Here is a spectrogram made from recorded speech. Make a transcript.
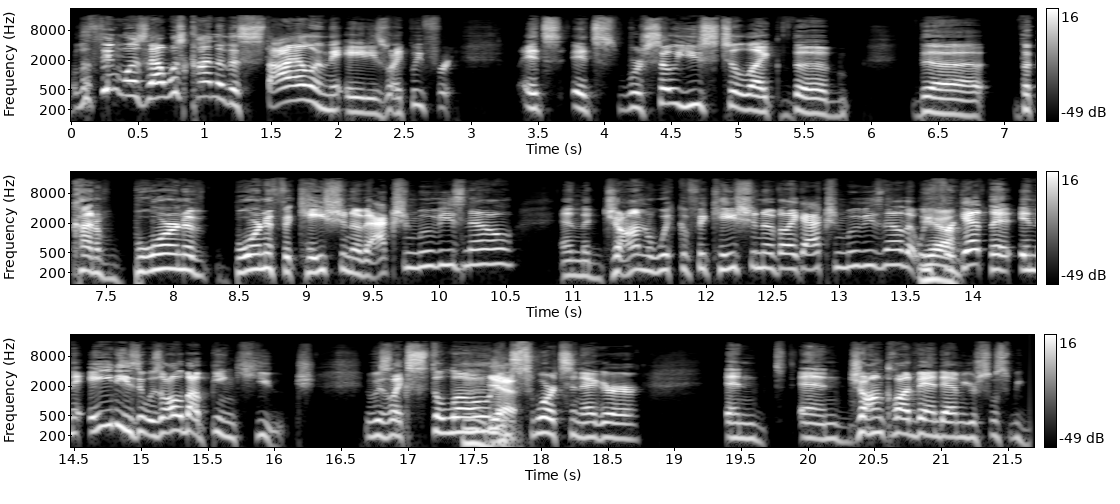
Well, the thing was that was kind of the style in the 80s like we for it's it's we're so used to like the the the kind of born of bornification of action movies now and the John Wickification of like action movies now that we Yeah. forget that in the 80s it was all about being huge. It was like Stallone Yeah. and Schwarzenegger and and Jean-Claude Van Damme you're supposed to be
